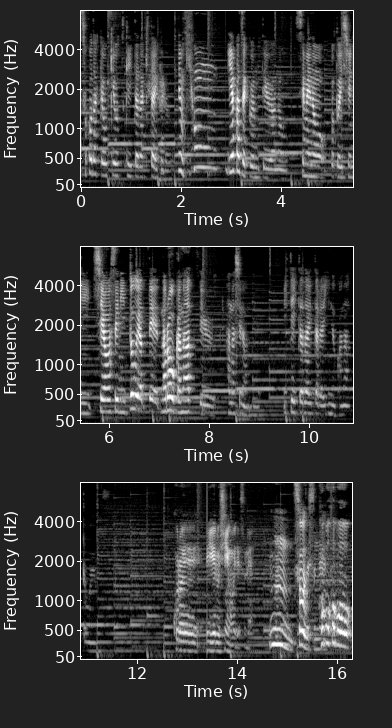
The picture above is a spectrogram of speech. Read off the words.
そこだけお気をつけいただきたいけど。でも基本、矢風くんっていうあの、攻めの子と一緒に幸せにどうやってなろうかなっていう話なんで、見ていただいたらいいのかなって思います。これ、言えるシーン多いですね。うん、そうですね。ほぼほぼ、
